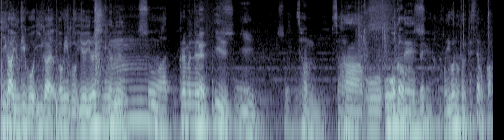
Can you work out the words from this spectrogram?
D가 6이고 E가 0이고 이런 식이면은 수아 그러면은 1, 2, 3, 4. 4, 5, 5가 5가 없네. 없네. 어, 이거는 우선 테스트 해볼까?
